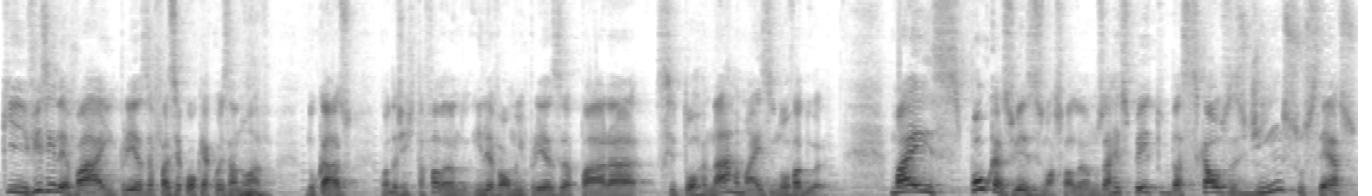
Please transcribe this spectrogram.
que visem levar a empresa a fazer qualquer coisa nova. No caso, quando a gente está falando em levar uma empresa para se tornar mais inovadora. Mas poucas vezes nós falamos a respeito das causas de insucesso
